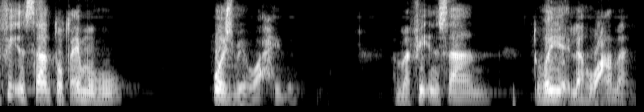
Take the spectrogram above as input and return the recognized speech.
في إنسان تطعمه؟ وجبة واحدة. أما في إنسان تهيئ له عمل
